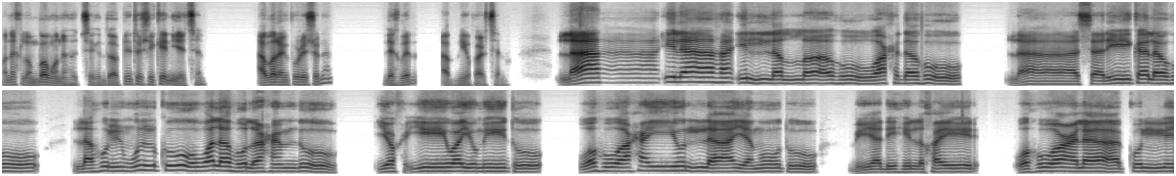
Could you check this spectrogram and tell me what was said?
অনেক লম্বা মনে হচ্ছে, কিন্তু আপনি তো শিখে নিয়েছেন। আবার আমি পড়ে শোনেন, দেখবেন আপনিও পারছেন। লা ইলাহা ইল্লাল্লাহু ওয়াহদাহু লা লাহু, লাহুল মুলকু আলা কুল্লি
